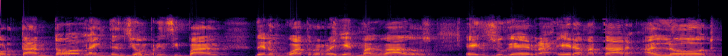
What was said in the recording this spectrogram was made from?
Por tanto, la intención principal de los cuatro reyes malvados en su guerra era matar a Lot,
